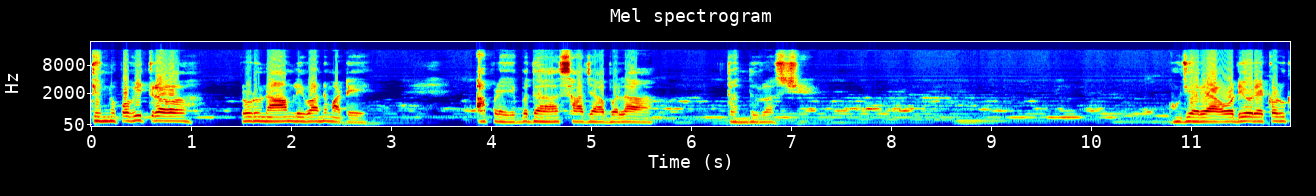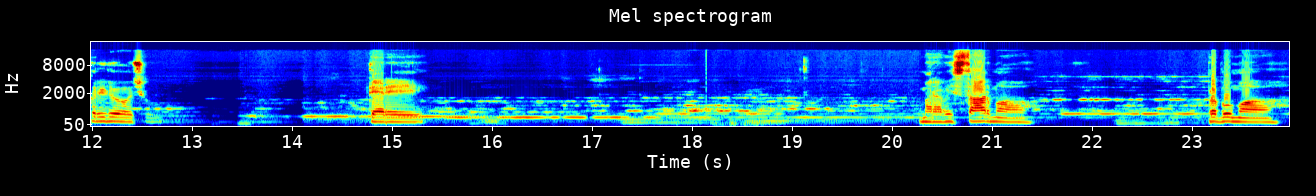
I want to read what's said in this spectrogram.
તેમનું પવિત્ર રૂડું નામ લેવાને માટે આપણે બધા સાજા, ભલા, તંદુરસ્ત છે. હું જ્યારે આ ઓડિયો રેકોર્ડ કરી રહ્યો છું, ત્યારે મારા વિસ્તારમાં, પ્રભુમાં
